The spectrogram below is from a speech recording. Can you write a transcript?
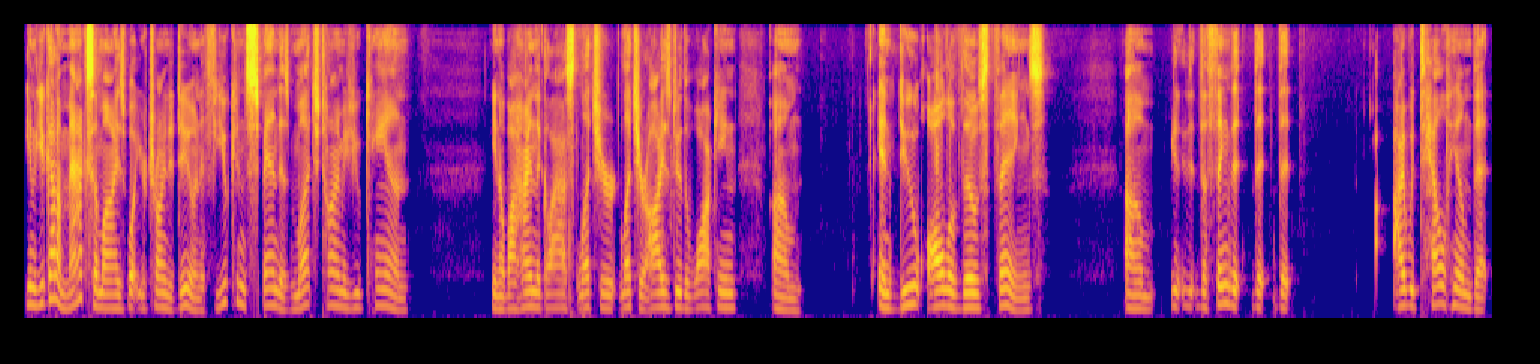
you know, you got to maximize what you're trying to do. And if you can spend as much time as you can, you know, behind the glass, let your let your eyes do the walking, um, and do all of those things. Um, the thing that that that I would tell him that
